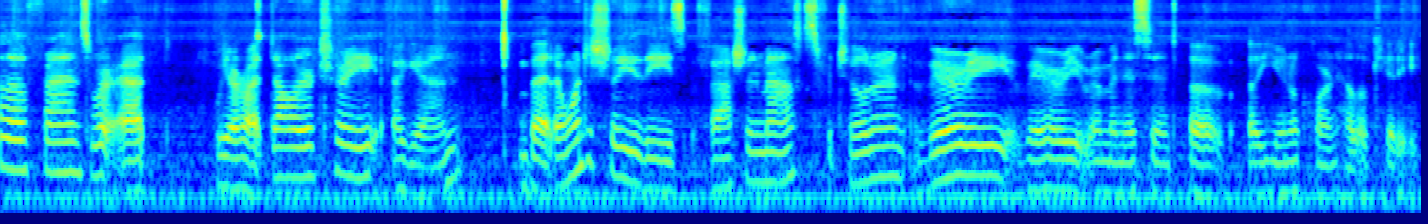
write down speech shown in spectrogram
Hello friends, we're at we are at Dollar Tree again, but I want to show you these fashion masks for children. Very, very reminiscent of a unicorn Hello Kitty.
